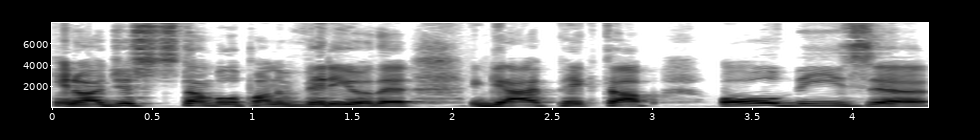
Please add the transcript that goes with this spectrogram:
You know, I just stumbled upon a video that a guy picked up all these, uh,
